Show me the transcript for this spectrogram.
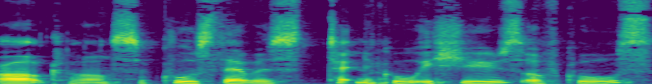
art class. Of course, there was technical issues, of course,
